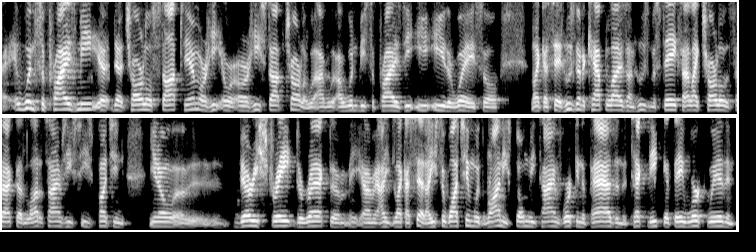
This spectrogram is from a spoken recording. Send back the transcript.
it wouldn't surprise me uh, that Charlo stopped him or he or, or he stopped Charlo. I w- I wouldn't be surprised e- either way. So like I said, who's going to capitalize on whose mistakes? I like Charlo the fact that a lot of times he's he's punching, you know, uh, very straight, direct. Um, I mean, I like I said, I used to watch him with Ronnie so many times working the pads and the technique that they worked with, and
